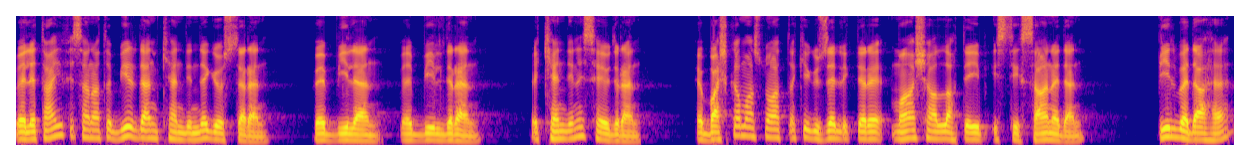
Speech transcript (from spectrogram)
ve letaif sanatı birden kendinde gösteren ve bilen ve bildiren ve kendini sevdiren ve başka masnuattaki güzellikleri maşallah deyip istihsan eden, bilbedahe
